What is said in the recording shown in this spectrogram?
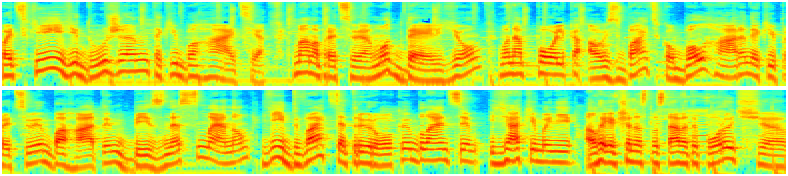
Батьки її дуже такі багаті. Мама працює моделлю, вона полька. А ось батько болгарин, який працює багатим бізнесменом. Їй 23 роки бланці, як і мені. Але якщо нас поставити поруч, е,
